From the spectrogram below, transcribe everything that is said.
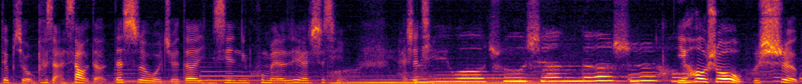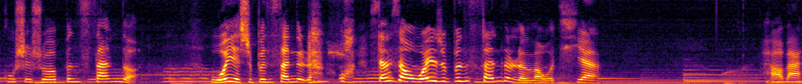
对不起，我不想笑的，但是我觉得隐形眼镜哭没了这件事情。还是挺。以后说我不是，故事说奔三的，我也是奔三的人 哇！想想我也是奔三的人了，我天。好吧，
